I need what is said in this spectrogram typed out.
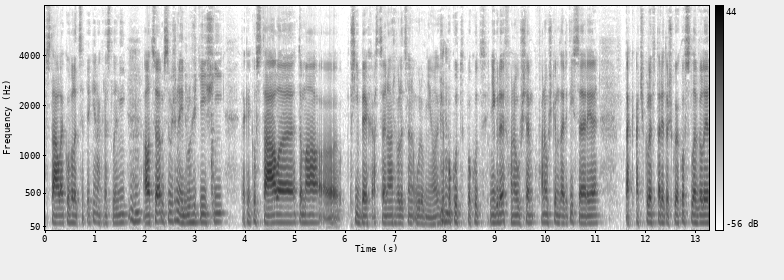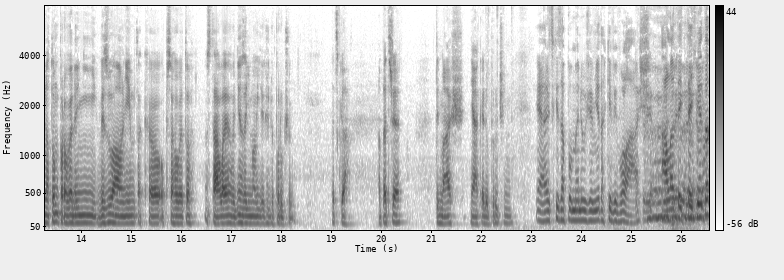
stále jako velice pěkně nakreslený, mm-hmm. ale co já myslím, že nejdůležitější, tak jako stále to má uh, příběh a scénář velice na úrovni. Jo? Takže mm-hmm. pokud, pokud někdo je fanoušem, fanouškem tady té série, tak ačkoliv tady trošku jako slevili na tom provedení vizuálním, tak uh, obsahově to stále je hodně zajímavý, takže doporučuji. Pecka. A Petře, ty máš nějaké doporučení? Já vždycky zapomenu, že mě taky vyvoláš, ale teď, teď, mě to,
